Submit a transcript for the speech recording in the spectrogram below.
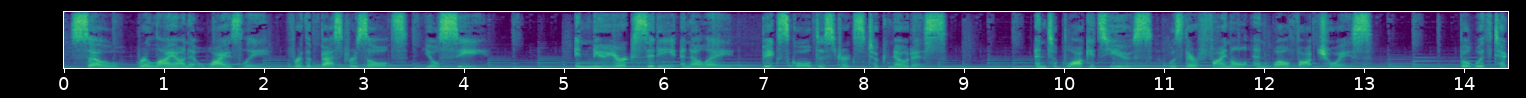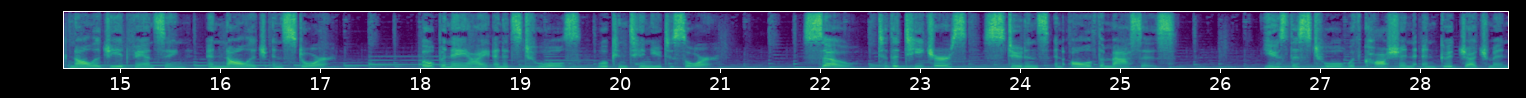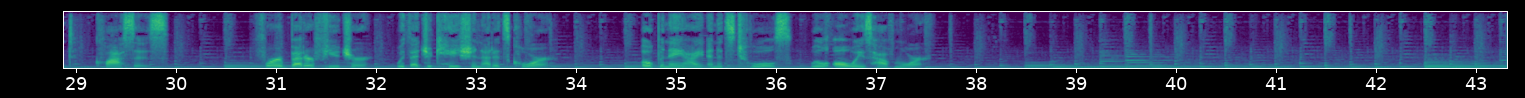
So, rely on it wisely, for the best results you'll see. In New York City and LA, big school districts took notice. And to block its use was their final and well thought choice. But with technology advancing and knowledge in store, OpenAI and its tools will continue to soar. So, to the teachers, students, and all of the masses, use this tool with caution and good judgment, classes. For a better future, with education at its core, OpenAI and its tools will always have more.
